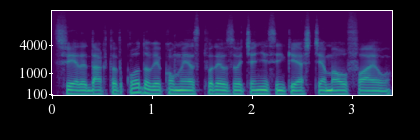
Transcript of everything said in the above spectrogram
свій редактор коду, в якому я створив звичайнісінький HTML файл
